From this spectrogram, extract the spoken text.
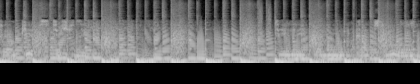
Verkehrstechnik. Telekommunikation.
